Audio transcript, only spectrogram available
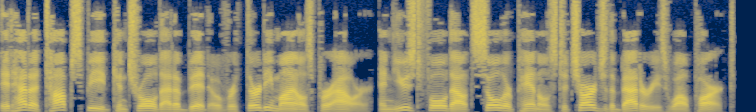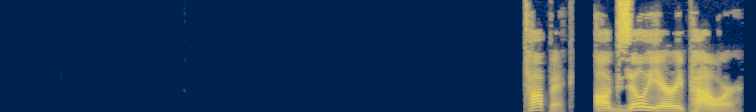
It had a top speed controlled at a bit over 30 miles per hour, and used fold-out solar panels to charge the batteries while parked. Auxiliary power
